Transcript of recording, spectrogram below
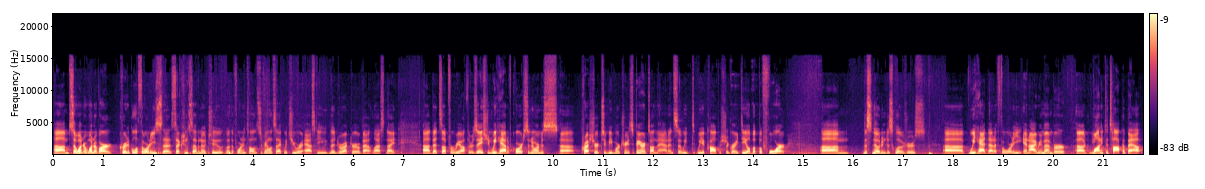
Um, so under one of our critical authorities, uh, Section 702 of the Foreign Intelligence Surveillance Act, which you were asking the director about last night, uh, that's up for reauthorization. We had, of course, enormous uh, pressure to be more transparent on that, and so we, we accomplished a great deal. But before um, the Snowden disclosures, uh, we had that authority, and I remember uh, wanting to talk about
